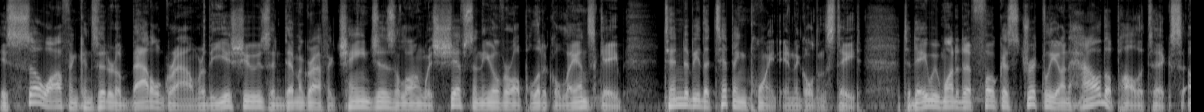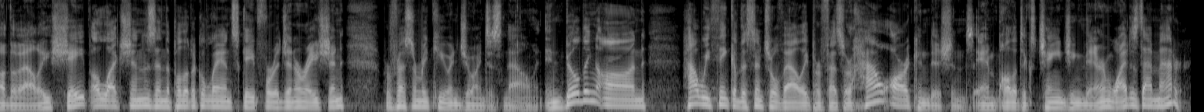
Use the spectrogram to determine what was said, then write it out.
is so often considered a battleground where the issues and demographic changes, along with shifts in the overall political landscape, tend to be the tipping point in the Golden State. Today, we wanted to focus strictly on how the politics of the Valley shape elections and the political landscape for a generation. Professor McCuan joins us now. In building on how we think of the Central Valley, Professor, how are conditions and politics changing there, and why does that matter?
